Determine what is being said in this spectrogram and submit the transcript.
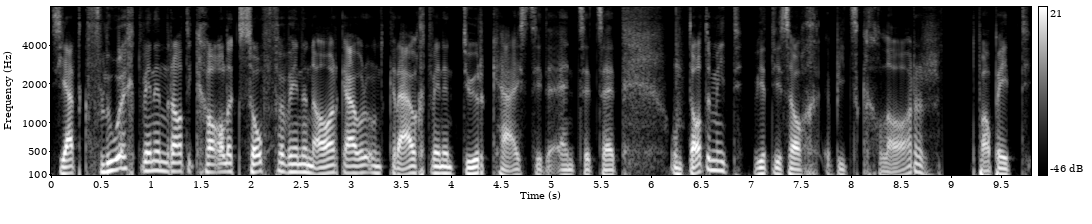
Sie hat geflucht, wenn ein Radikaler, gesoffen, wenn ein Aargauer und geraucht, wenn ein Türk heisst in der NZZ. Und damit wird die Sache ein bisschen klarer. Babette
